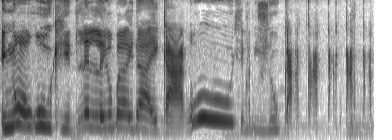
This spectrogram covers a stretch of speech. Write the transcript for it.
ไอ้โง่กูคิดเล่นเลยก็ไม่ได้กากอู้จะมีดูกากกากกากกากกาก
